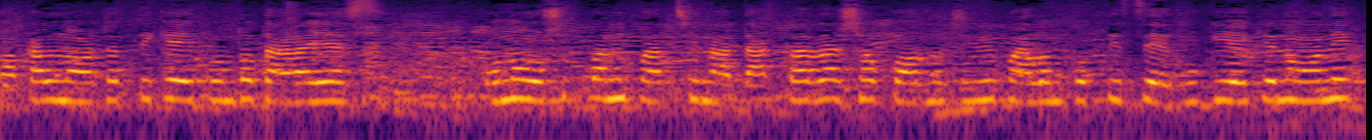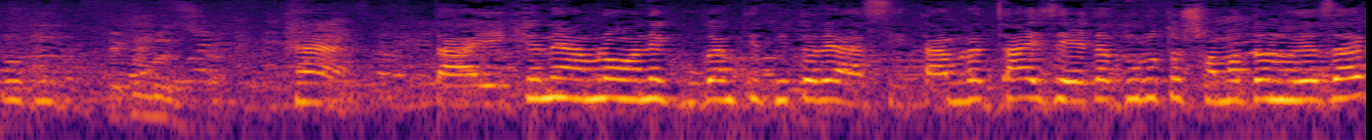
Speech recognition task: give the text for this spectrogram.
সকাল নটার থেকে এই পর্যন্ত দাঁড়াই আছি। কোনো ওষুধ পানি পাচ্ছি না। ডাক্তাররা সব কর্মজীবী পালন করতেছে। রুগী এখানে অনেক রুগী। হ্যাঁ তা এখানে আমরা অনেক ভোগান্তির ভিতরে আছি। তা আমরা চাই যে এটা দ্রুত সমাধান হয়ে যাক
